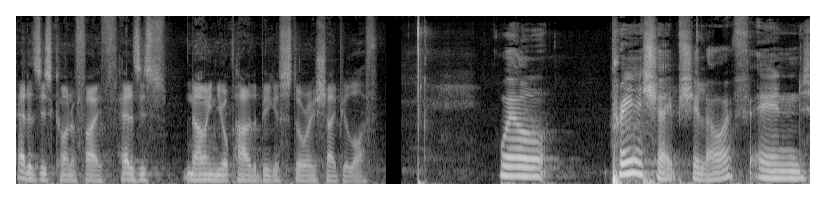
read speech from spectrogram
How does this kind of faith, how does this knowing you're part of the biggest story shape your life? Well, prayer shapes your life, and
